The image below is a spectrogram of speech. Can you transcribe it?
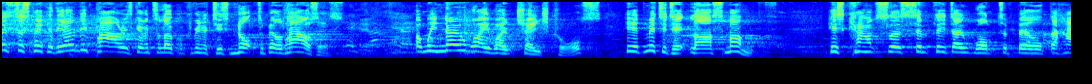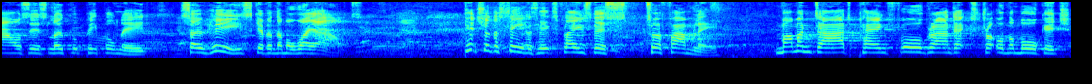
Mr. Speaker, the only power is given to local communities not to build houses. And we know why he won't change course. He admitted it last month. His councillors simply don't want to build the houses local people need, so he's given them a way out. Picture the scene as he explains this to a family. Mum and dad paying four grand extra on the mortgage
